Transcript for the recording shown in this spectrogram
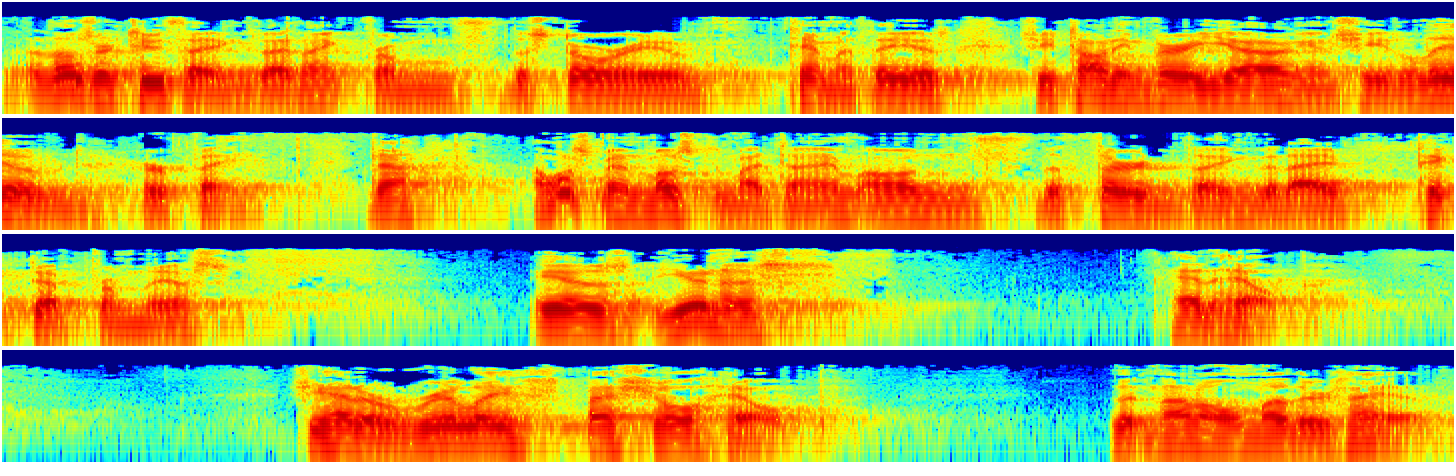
those are two things I think from the story of Timothy is she taught him very young and she lived her faith. Now, I want to spend most of my time on the third thing that I picked up from this is Eunice had help. She had a really special help that not all mothers have.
